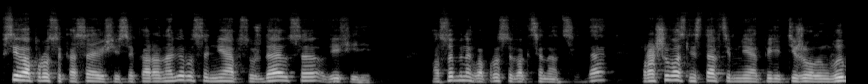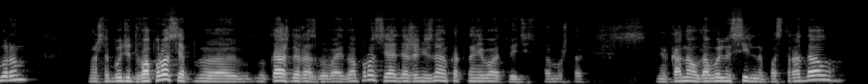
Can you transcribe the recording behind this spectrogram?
Все вопросы, касающиеся коронавируса, не обсуждаются в эфире. Особенно вопросы вакцинации, да. Прошу вас, не ставьте меня перед тяжелым выбором, потому что будет вопрос, я, э, каждый раз бывает вопрос, я даже не знаю, как на него ответить, потому что канал довольно сильно пострадал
